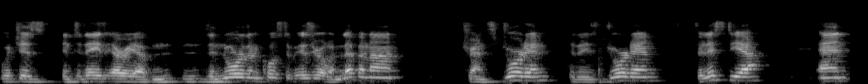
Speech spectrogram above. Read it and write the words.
which is in today's area of the northern coast of Israel and Lebanon, Transjordan, today's Jordan, Philistia, and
